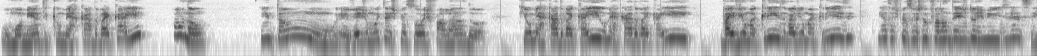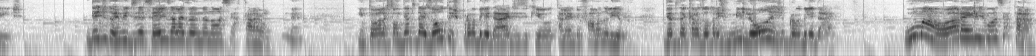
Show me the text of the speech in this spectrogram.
o momento em que o mercado vai cair ou não. Então, eu vejo muitas pessoas falando que o mercado vai cair, o mercado vai cair, vai vir uma crise, vai vir uma crise, e essas pessoas estão falando desde 2016. Desde 2016 elas ainda não acertaram, né? Então elas estão dentro das outras probabilidades que o Taleb fala no livro, dentro daquelas outras milhões de probabilidades. Uma hora eles vão acertar,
